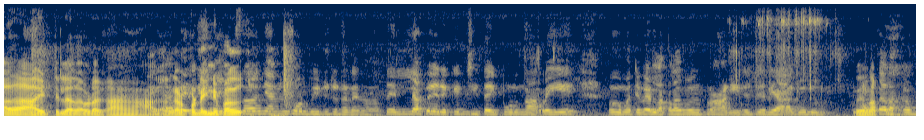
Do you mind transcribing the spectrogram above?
അതായിട്ടില്ല അത് അവിടെ കിടപ്പുണ്ട്. ഇനിയിപ്പോ അത് ഞാൻ ഷോർട്ട് വീഡിയോ ഇട്ടിട്ടുണ്ടായിരുന്നു എല്ലാ പേരൊക്കെയും ചീത്തായി പോണു നിറയെ മറ്റേ വെള്ള കളർ ഒരു ചെറിയ ആകെ ഒരു അടക്കം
